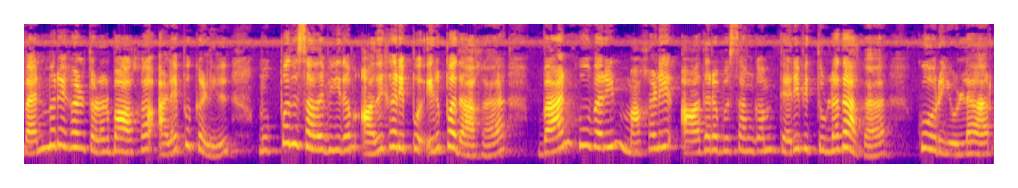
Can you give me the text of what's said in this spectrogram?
வன்முறைகள் தொடர்பாக அழைப்புகளில் முப்பது சதவீதம் அதிகரிப்பு இருப்பதாக வான்கூவரின் மகளிர் ஆதரவு சங்கம் தெரிவித்துள்ளதாக கூறியுள்ளார்.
